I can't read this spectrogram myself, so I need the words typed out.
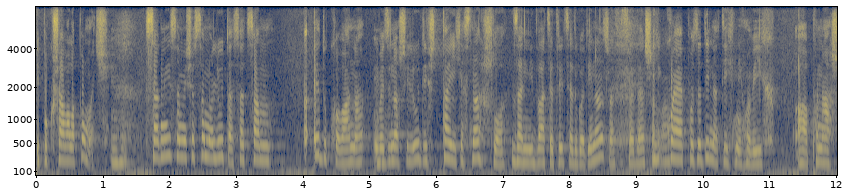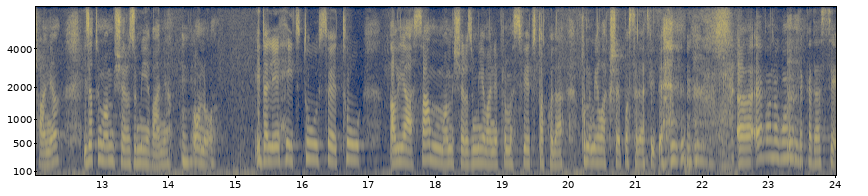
i pokušavala pomoć. Mhm. Sad nisam više samo ljuta, sad sam edukovana u vezi naših ljudi šta ih je snašlo za njih 20-30 godina i koja je pozadina tih njihovih ponašanja i zato imam više razumijevanja. Mhm. Ono, I dalje je hejt tu, sve je tu, ali ja sam imam više razumijevanja prema svijetu, tako da puno mi je lakše postavljati vide. Evo onog momenta kada si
